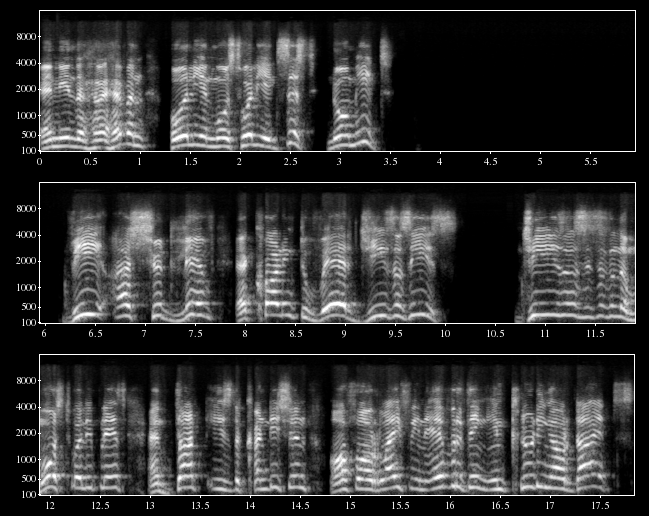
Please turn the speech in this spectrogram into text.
And in the heaven, holy and most holy exist, no meat. We uh, should live according to where Jesus is. Jesus is in the most holy place, and that is the condition of our life in everything, including our diets.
